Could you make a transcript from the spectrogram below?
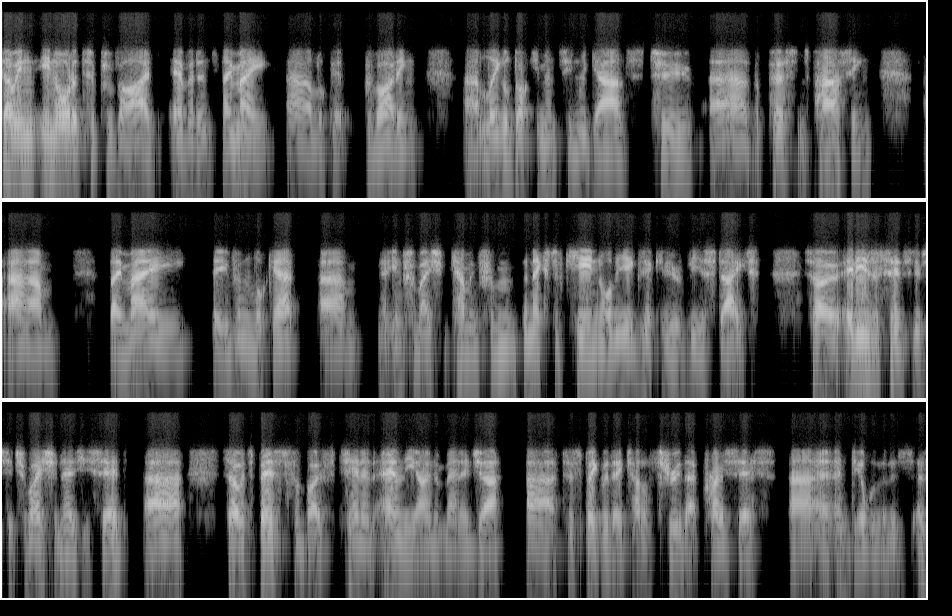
So in, in order to provide evidence, they may uh, look at providing uh, legal documents in regards to uh, the person's passing. Um, they may even look at um, you know, information coming from the next of kin or the executor of the estate. So it is a sensitive situation, as you said. Uh, so it's best for both tenant and the owner manager uh, to speak with each other through that process uh, and deal with it as, as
